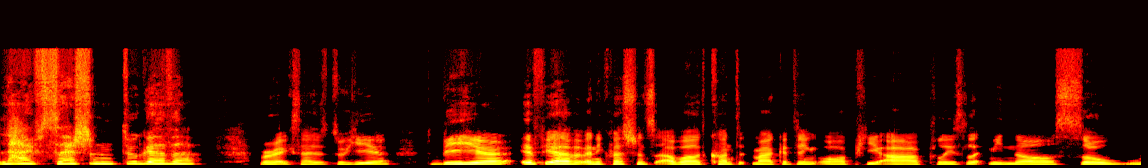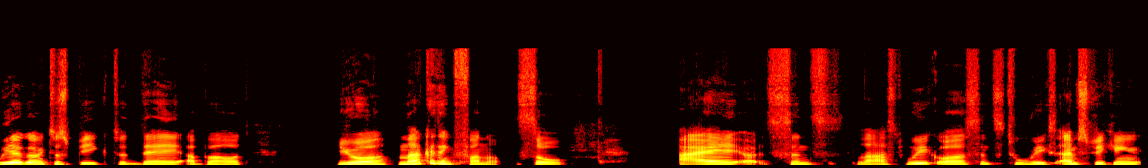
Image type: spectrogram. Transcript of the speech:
live session together. Very excited to hear to be here. If you have any questions about content marketing or PR, please let me know. So we are going to speak today about your marketing funnel. So I uh, since last week or since two weeks, I'm speaking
